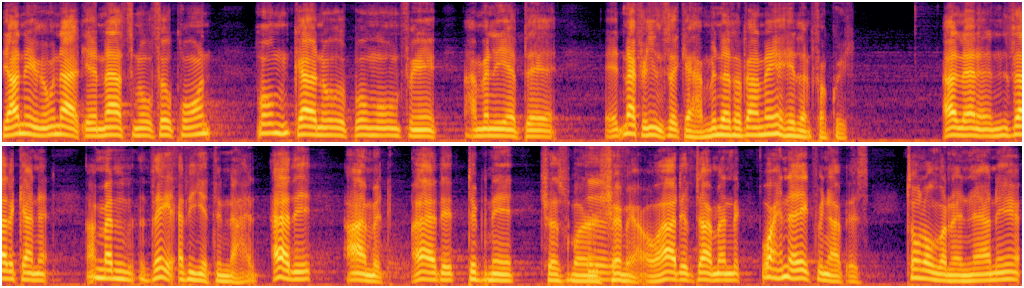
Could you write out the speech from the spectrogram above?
يعني هناك ناس موثوقون هم كانوا يقومون في عملية نفي الزكاة. من الربانية إلى الفقير. هذا لذلك كان عمل زي آلية النحل هذه عامل هذه تبني شو اسمه الشمع وهذه بتعمل وإحنا هيك في نابلس طول عمرنا يعني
